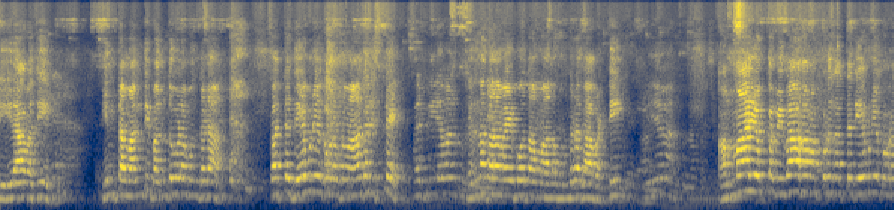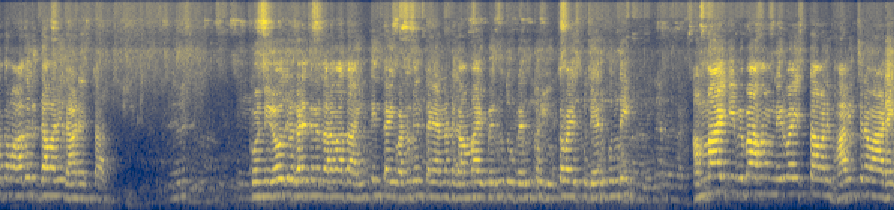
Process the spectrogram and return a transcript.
లీలావతి ఇంతమంది బంధువుల ముందర సత్య దేవుడి యొక్క వ్రతం ఆచరిస్తే చిన్నతనం అయిపోతాం వాళ్ళ ముందర కాబట్టి అమ్మాయి యొక్క వివాహం అప్పుడు సత్య దేవుని యొక్క వ్రతం ఆచరిద్దామని దాడేస్తారు కొన్ని రోజులు గడిచిన తర్వాత ఇంతింతై వటుదింతై అన్నట్టుగా అమ్మాయి పెరుగుతూ పెరుగుతూ యుక్త వయసుకు చేరుకుంది. అమ్మాయికి వివాహం నిర్వహిస్తామని భావించిన వాడే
